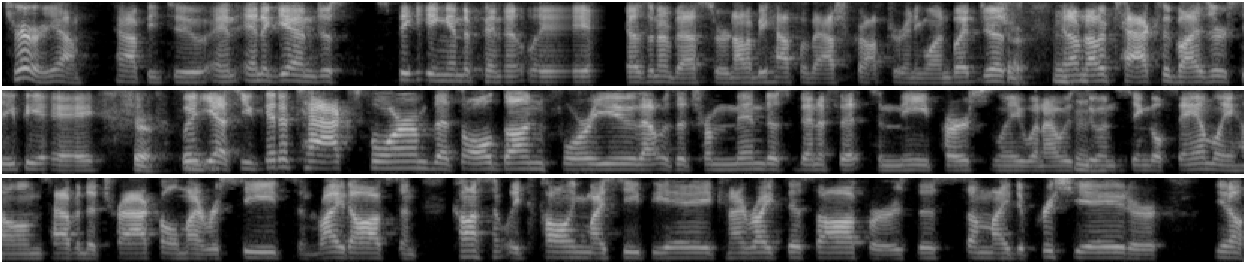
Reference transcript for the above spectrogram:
Sure. Yeah. Happy to. And and again, just speaking independently as an investor, not on behalf of Ashcroft or anyone, but just sure. and I'm not a tax advisor, CPA. Sure. But mm-hmm. yes, you get a tax form that's all done for you. That was a tremendous benefit to me personally when I was mm-hmm. doing single family homes, having to track all my receipts and write offs and constantly calling my CPA, can I write this off or is this some I depreciate or you know,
